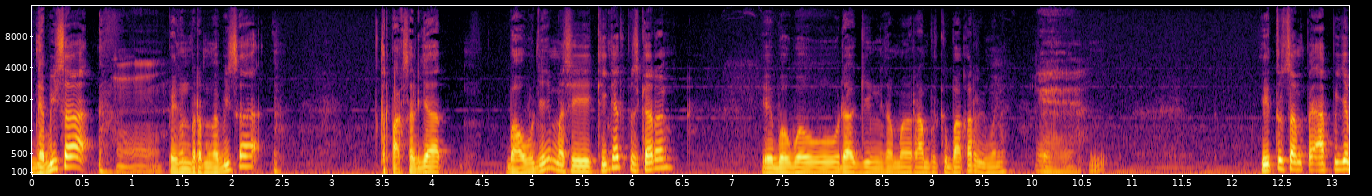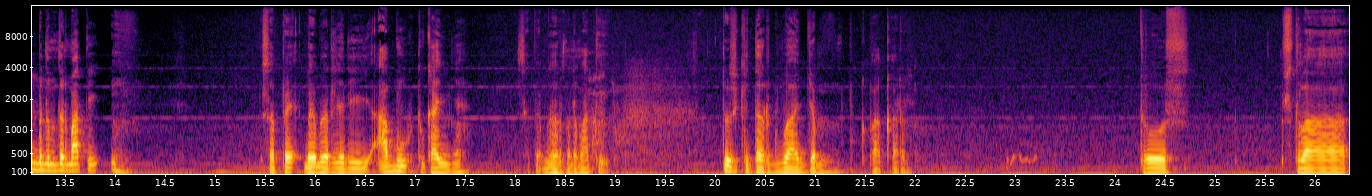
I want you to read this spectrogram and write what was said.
Nggak bisa. Pengen merem nggak bisa. Terpaksa lihat. Baunya masih kingat sampai sekarang. Ya bau-bau daging sama rambut kebakar gimana? Iya, iya. itu sampai apinya benar-benar mati. Sampai benar-benar jadi abu tuh kayunya. Sampai benar-benar mati itu sekitar dua jam kebakar. Terus setelah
